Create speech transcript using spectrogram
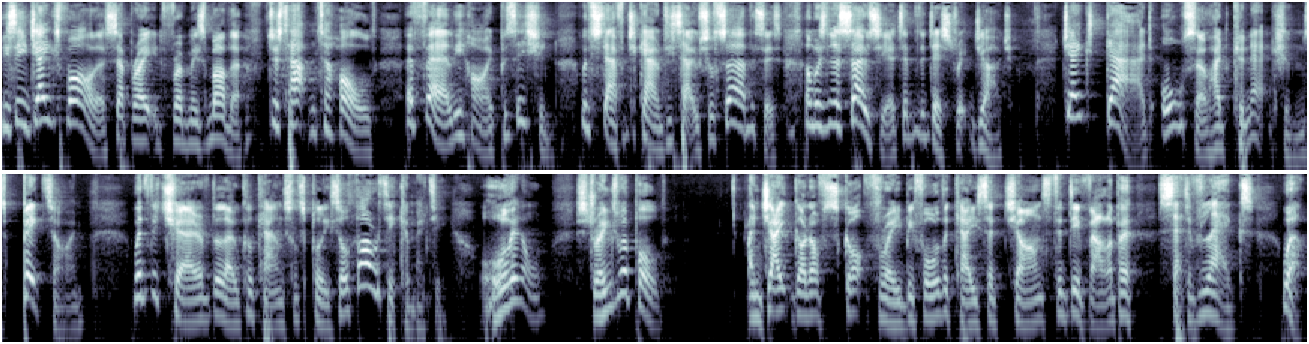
You see, Jake's father, separated from his mother, just happened to hold a fairly high position with Staffordshire County Social Services and was an associate of the district judge. Jake's dad also had connections, big time, with the chair of the local council's police authority committee. All in all, strings were pulled, and Jake got off scot free before the case had chance to develop a set of legs. Well,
